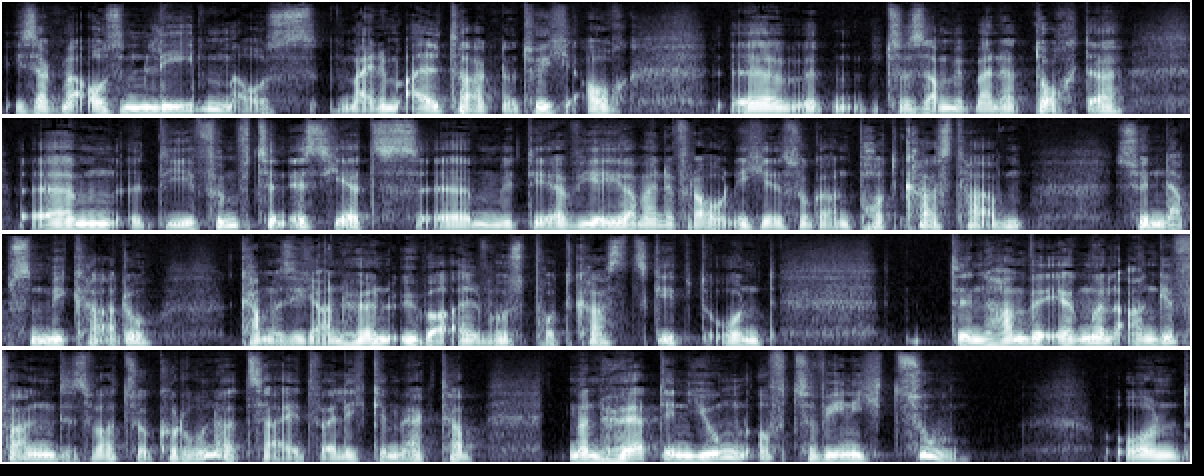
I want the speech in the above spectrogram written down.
ich sag mal, aus dem Leben, aus meinem Alltag, natürlich auch äh, zusammen mit meiner Tochter, ähm, die 15 ist jetzt, äh, mit der wir ja, meine Frau und ich, sogar einen Podcast haben, Synapsen Mikado kann man sich anhören, überall, wo es Podcasts gibt. Und den haben wir irgendwann angefangen, das war zur Corona-Zeit, weil ich gemerkt habe, man hört den Jungen oft zu wenig zu. Und,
